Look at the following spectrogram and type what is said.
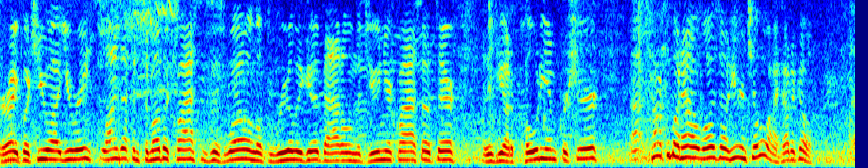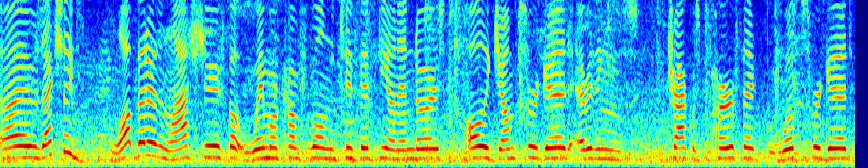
All right, but you uh, you raced lined up in some other classes as well and looked really good battling the junior class out there. I think you got a podium for sure. Uh, talk about how it was out here in Chilliwack. How'd it go? Uh, it was actually a lot better than last year. Felt way more comfortable on the 250 on indoors. All the jumps were good. Everything was, track was perfect. The whoops were good.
